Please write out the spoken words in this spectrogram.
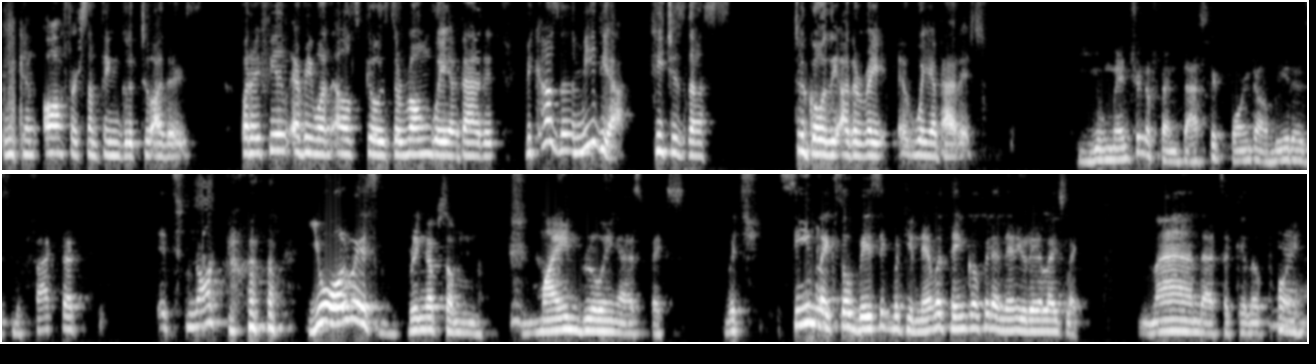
we can offer something good to others. But I feel everyone else goes the wrong way about it because the media teaches us to go the other way, way about it. You mentioned a fantastic point, Abir, is the fact that it's not you always bring up some mind-blowing aspects which seem like so basic but you never think of it and then you realize like man that's a killer point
